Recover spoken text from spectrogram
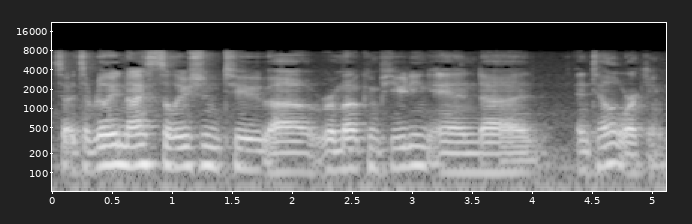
So it's a really nice solution to uh, remote computing and, uh, and teleworking.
